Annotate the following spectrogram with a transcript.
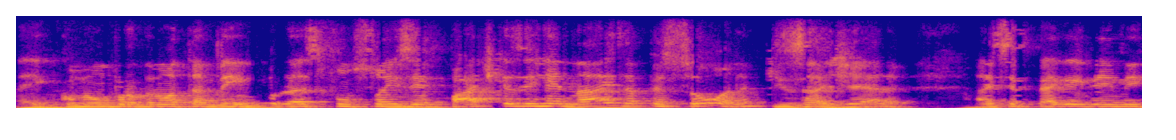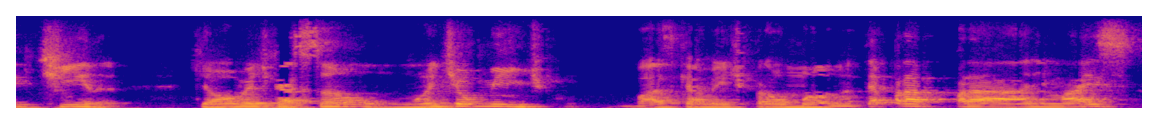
É, e como é um problema também por as funções hepáticas e renais da pessoa, né, que exagera, aí você pega a ivermectina, que é uma medicação, um antihelmíntico, basicamente para humano, até para animais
